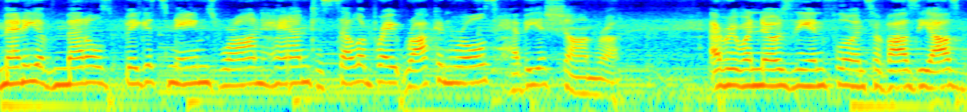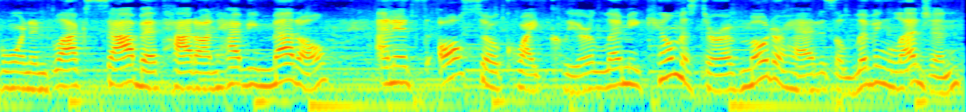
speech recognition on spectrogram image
many of metal's biggest names were on hand to celebrate rock and roll's heaviest genre. Everyone knows the influence of Ozzy Osbourne and Black Sabbath had on heavy metal, and it's also quite clear Lemmy Kilmister of Motorhead is a living legend,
